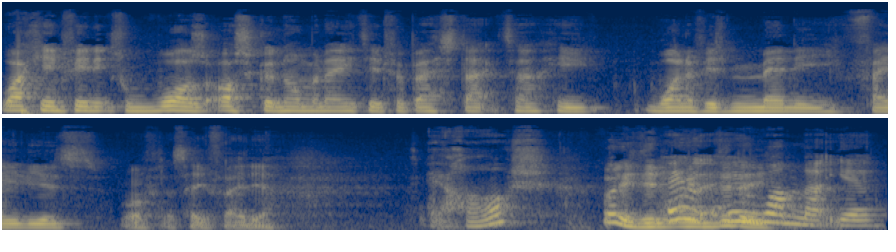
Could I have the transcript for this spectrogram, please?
Joaquin Phoenix was Oscar nominated for Best Actor. He one of his many failures. Well, I say failure. It's a bit harsh. Well, he didn't Who, win, did who he? won that year?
